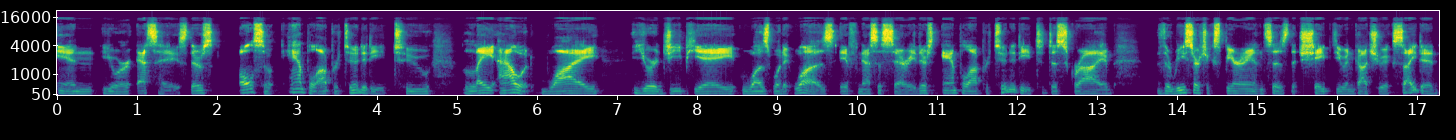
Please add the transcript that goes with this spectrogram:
in your essays. There's also ample opportunity to lay out why your GPA was what it was if necessary. There's ample opportunity to describe the research experiences that shaped you and got you excited.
